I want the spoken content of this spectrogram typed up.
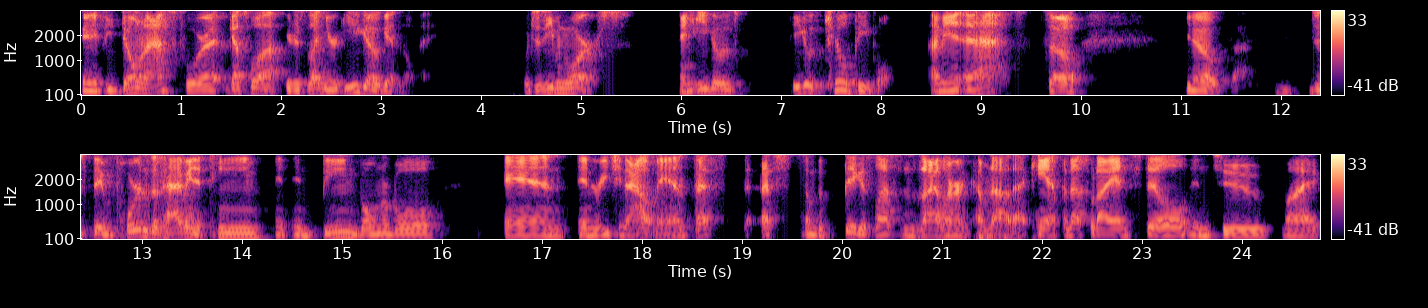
And if you don't ask for it, guess what? You're just letting your ego get in the way, which is even worse. And egos egos kill people. I mean, it has. So, you know, just the importance of having a team and, and being vulnerable and and reaching out man that's that's some of the biggest lessons i learned coming out of that camp and that's what i instill into my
